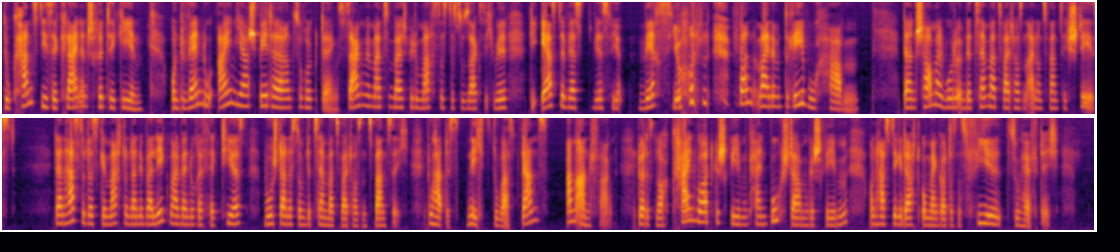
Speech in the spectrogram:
Du kannst diese kleinen Schritte gehen. Und wenn du ein Jahr später daran zurückdenkst, sagen wir mal zum Beispiel, du machst es, dass du sagst, ich will die erste Vers Vers Version von meinem Drehbuch haben, dann schau mal, wo du im Dezember 2021 stehst. Dann hast du das gemacht und dann überleg mal, wenn du reflektierst, wo standest du im Dezember 2020? Du hattest nichts, du warst ganz am Anfang. Du hattest noch kein Wort geschrieben, keinen Buchstaben geschrieben und hast dir gedacht, oh mein Gott, das ist viel zu heftig.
